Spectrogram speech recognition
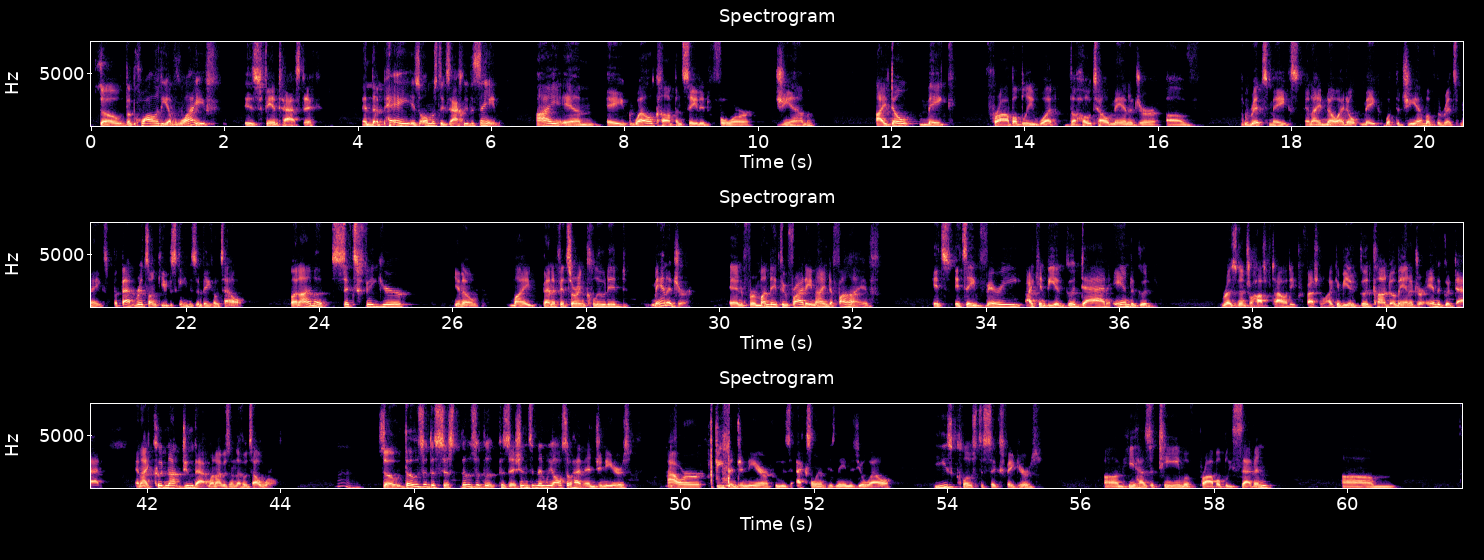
So the quality of life is fantastic and the pay is almost exactly the same. I am a well compensated for GM. I don't make probably what the hotel manager of the Ritz makes, and I know I don't make what the GM of the Ritz makes, but that Ritz on Key Biscayne is a big hotel. But I'm a six figure, you know, my benefits are included manager. And for Monday through Friday, nine to five, it's it's a very I can be a good dad and a good residential hospitality professional. I can be a good condo manager and a good dad. And I could not do that when I was in the hotel world. Hmm. So those are the those are the positions, and then we also have engineers. Our chief engineer, who is excellent, his name is Yoel. He's close to six figures. Um, he has a team of probably seven. Um,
